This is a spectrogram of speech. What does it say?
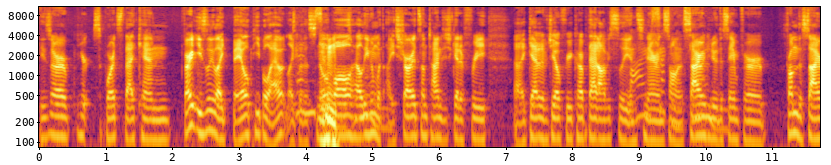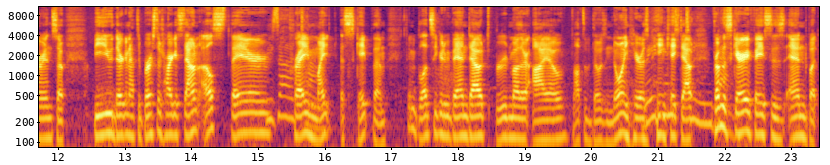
Right, these are supports that can very easily like bail people out, like with a snowball. Hell, even with ice shards, sometimes you just get a free uh, get out of jail free card. But That obviously Ensnare and Song of the Siren can do the same for from the Siren. So BU, they're gonna have to burst their targets down, else their prey might escape them. It's gonna be Bloodseeker to be banned out, Broodmother, Io, lots of those annoying heroes being kicked out from the Scary Faces end. But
